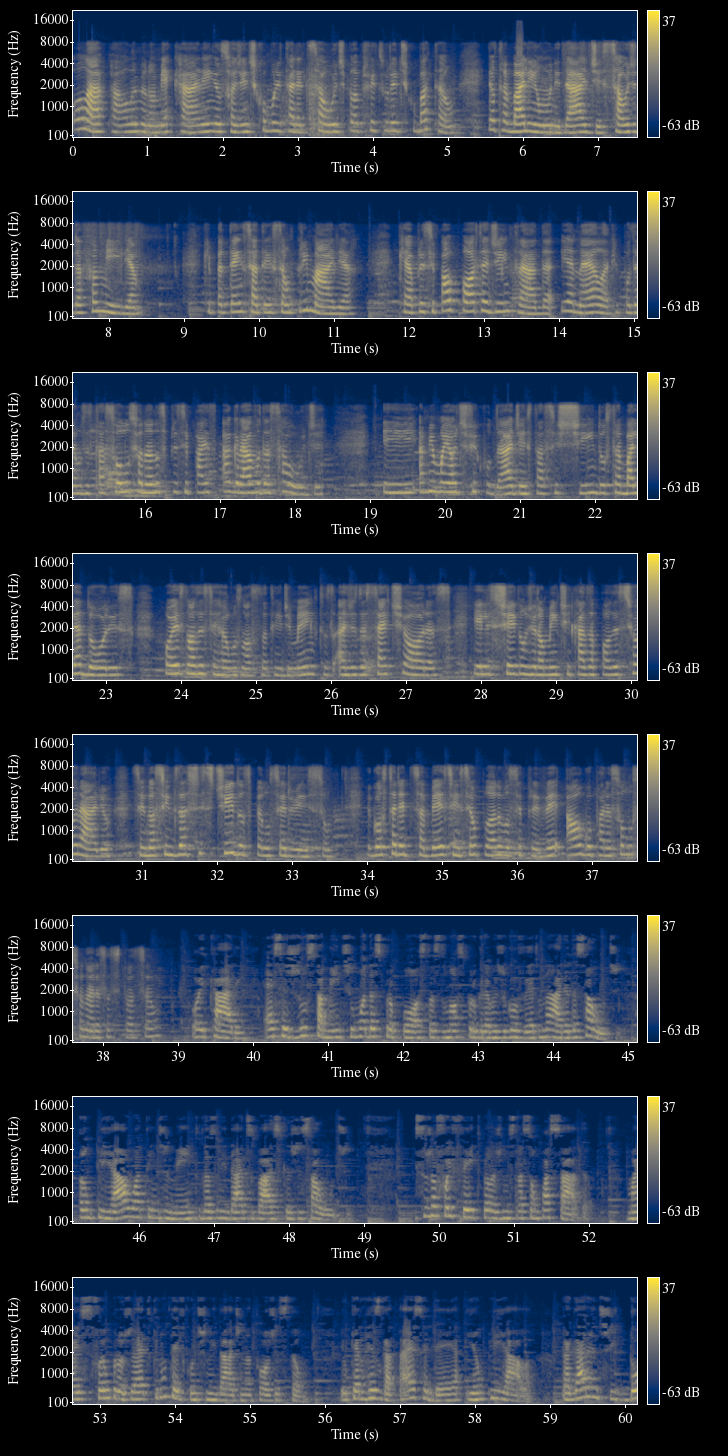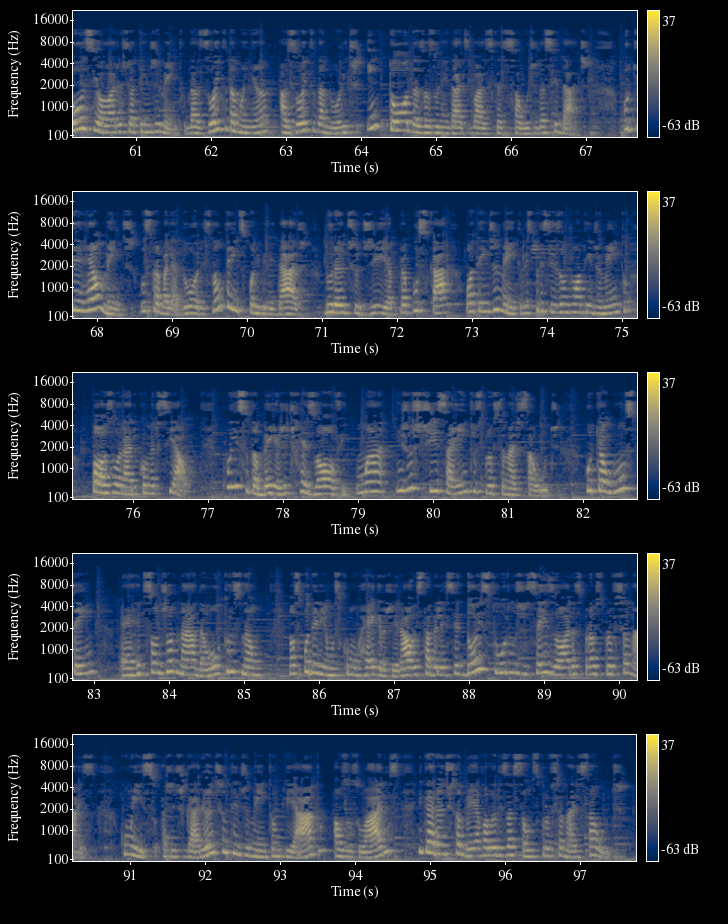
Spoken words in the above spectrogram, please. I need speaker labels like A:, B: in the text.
A: Olá, Paula. Meu nome é Karen. Eu sou agente comunitária de saúde pela Prefeitura de Cubatão. Eu trabalho em uma unidade Saúde da Família, que pertence à atenção primária, que é a principal porta de entrada, e é nela que podemos estar solucionando os principais agravos da saúde. E a minha maior dificuldade é estar assistindo os trabalhadores, pois nós encerramos nossos atendimentos às 17 horas e eles chegam geralmente em casa após esse horário, sendo assim desassistidos pelo serviço. Eu gostaria de saber se em seu plano você prevê algo para solucionar essa situação.
B: Oi, Karen. Essa é justamente uma das propostas do nosso programa de governo na área da saúde: ampliar o atendimento das unidades básicas de saúde. Isso já foi feito pela administração passada, mas foi um projeto que não teve continuidade na atual gestão. Eu quero resgatar essa ideia e ampliá-la para garantir 12 horas de atendimento, das 8 da manhã às 8 da noite, em todas as unidades básicas de saúde da cidade. Porque realmente os trabalhadores não têm disponibilidade durante o dia para buscar o atendimento, eles precisam de um atendimento pós o horário comercial. Com isso também a gente resolve uma injustiça entre os profissionais de saúde, porque alguns têm é, redução de jornada, outros não. Nós poderíamos, como regra geral, estabelecer dois turnos de seis horas para os profissionais. Com isso, a gente garante um atendimento ampliado aos usuários e garante também a valorização dos profissionais de saúde.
